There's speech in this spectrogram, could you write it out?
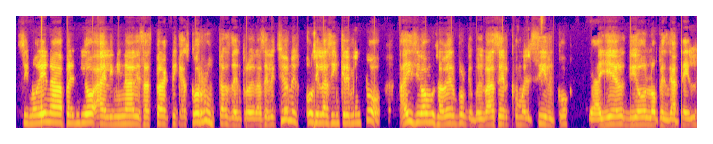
si Morena aprendió a eliminar esas prácticas corruptas dentro de las elecciones o si las incrementó. Ahí sí vamos a ver porque pues va a ser como el circo que ayer dio López Gatel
